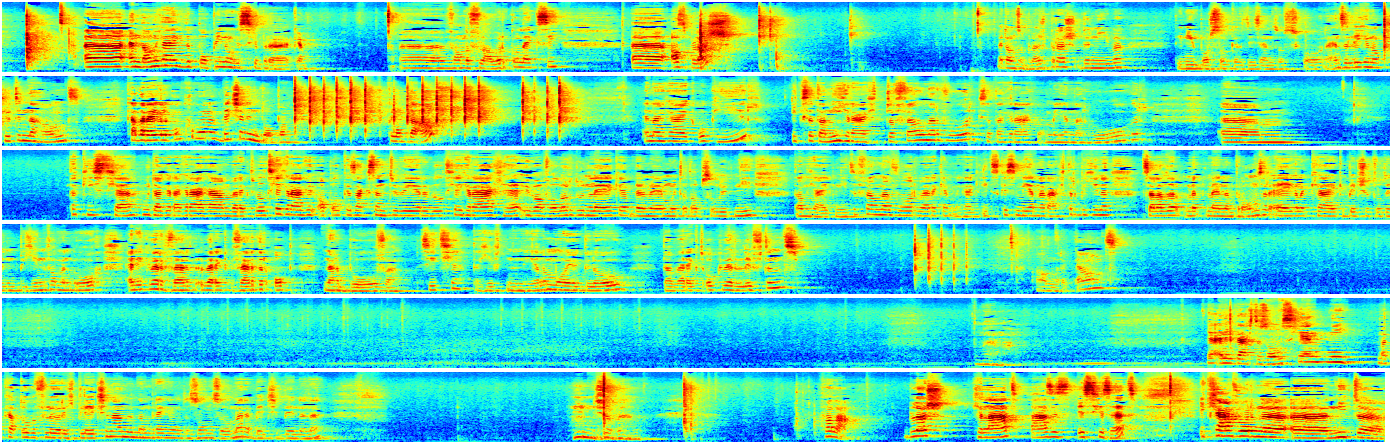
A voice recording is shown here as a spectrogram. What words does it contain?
Uh, en dan ga ik de poppy nog eens gebruiken. Uh, van de Flower collectie. Als blush. Met onze blushbrush, de nieuwe. Die nieuwe borsteltjes die zijn zo schoon. En ze liggen ook goed in de hand. Ik ga daar eigenlijk ook gewoon een beetje in doppen. Klop dat af. En dan ga ik ook hier... Ik zet dat niet graag te fel naar voren. Ik zet dat graag wat meer naar hoger. Um, dat kiest je, hoe dat je dat graag aanwerkt. Wilt je graag je appeltjes accentueren? Wilt je graag hè, je wat voller doen lijken? Bij mij moet dat absoluut niet. Dan ga ik niet te fel naar voren werken. Dan ga ik iets meer naar achter beginnen. Hetzelfde met mijn bronzer eigenlijk. Ga ik een beetje tot in het begin van mijn oog. En ik werk verder, werk verder op naar boven. Ziet je? Dat geeft een hele mooie glow. Dat werkt ook weer liftend. Andere kant. Ja, en ik dacht, de zon schijnt niet. Maar ik ga toch een fleurig kleedje aan doen, dan brengen we de zon zomaar een beetje binnen. Hè. Jawel. Voilà. Blush, gelaat, basis is gezet. Ik ga voor een uh, niet te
